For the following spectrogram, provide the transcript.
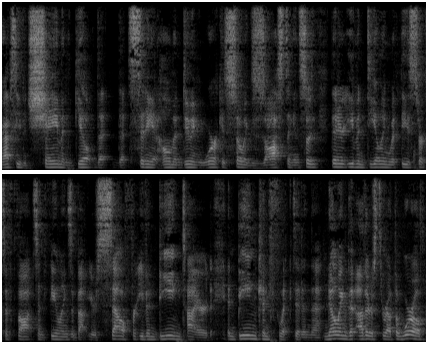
perhaps even shame and guilt that that sitting at home and doing work is so exhausting. And so then you're even dealing with these sorts of thoughts and feelings about yourself for even being tired and being conflicted in that knowing that others throughout the world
